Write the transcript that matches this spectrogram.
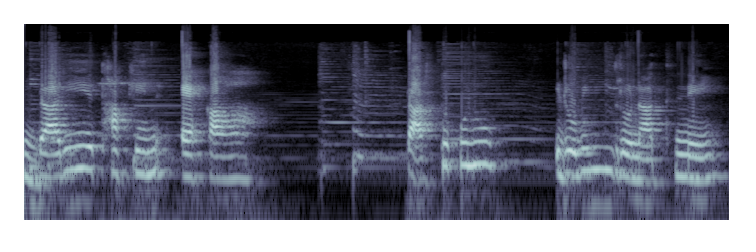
দাঁড়িয়ে থাকেন একা। তার তো কোনো রবীন্দ্রনাথ নেই।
